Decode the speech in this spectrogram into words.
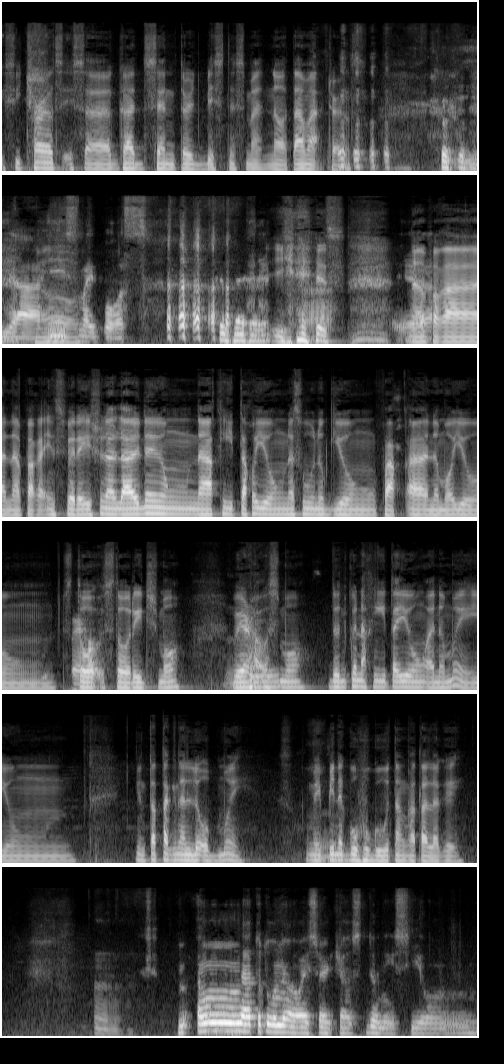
si Charles is a God-centered businessman. No, tama, Charles. Yeah, he's Oh. my boss. yes. Yeah. Napaka napaka-inspirational lalo na nung nakita ko yung nasunog yung fac, ah, ano mo yung sto- Warehouse. storage mo, warehouse mo. Doon ko nakita yung ano mo eh, yung yung tatag ng loob mo eh. May pinaguhugutan ka talaga eh. Mm. Ang natutunan ko kay Sir Charles dun is yung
